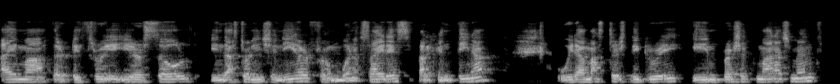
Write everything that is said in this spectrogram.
I'm a 33 years old industrial engineer from Buenos Aires, Argentina, with a master's degree in project management,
